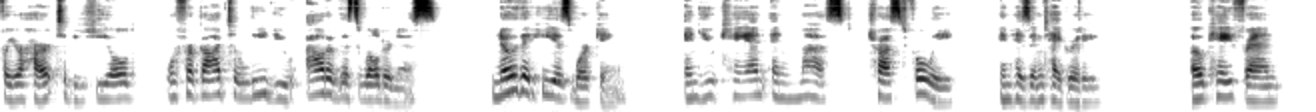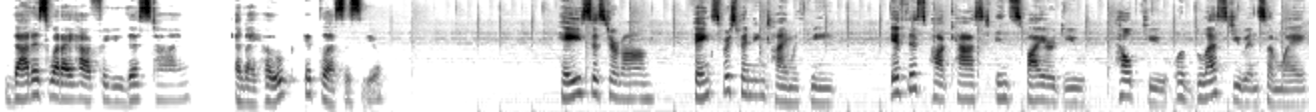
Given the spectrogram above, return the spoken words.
for your heart to be healed, or for God to lead you out of this wilderness, know that He is working and you can and must trust fully in His integrity. Okay, friend, that is what I have for you this time, and I hope it blesses you. Hey, Sister Mom. Thanks for spending time with me. If this podcast inspired you, helped you, or blessed you in some way,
